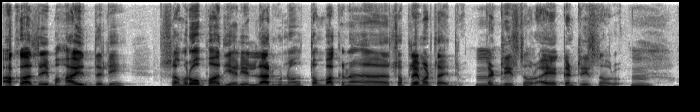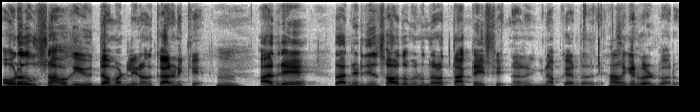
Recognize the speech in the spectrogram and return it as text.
ಆ ಕಾಲದಲ್ಲಿ ಮಹಾಯುದ್ಧದಲ್ಲಿ ಸಮರೋಪಾದಿಯಲ್ಲಿ ಎಲ್ಲರಿಗೂ ತಂಬಾಕನ್ನ ಸಪ್ಲೈ ಮಾಡ್ತಾ ಇದ್ರು ಕಂಟ್ರೀಸ್ನವರು ಆಯಾ ಕಂಟ್ರೀಸ್ನವರು ಅವರು ಅದು ಉತ್ಸಾಹವಾಗಿ ಯುದ್ಧ ಮಾಡಲಿ ಅನ್ನೋ ಒಂದು ಕಾರಣಕ್ಕೆ. ಆದರೆ ನಡೆದಿದ್ದು ಸಾವಿರದ ಒಂಬೈನೂರ ನಲವತ್ನಾಲ್ಕನೇ ಇಸ್ವಿ ನನಗೆ ಜ್ಞಾಪಕ ಇರ್ತದೆ ಸೆಕೆಂಡ್ ವರ್ಲ್ಡ್ ವಾರು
